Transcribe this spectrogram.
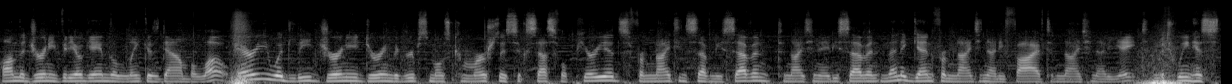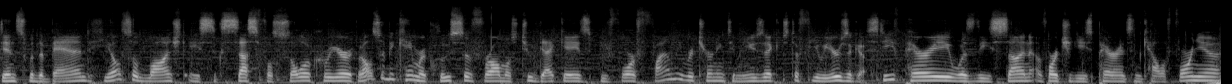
on the Journey video game, the link is down below. Perry would lead Journey during the group's most commercially successful periods from 1977 to 1987, and then again from 1995 to 1998. In between his stints with the band, he also launched a successful solo career, but also became reclusive for almost two decades before finally returning to music just a few years ago. Steve Perry was the son of Portuguese parents in California,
